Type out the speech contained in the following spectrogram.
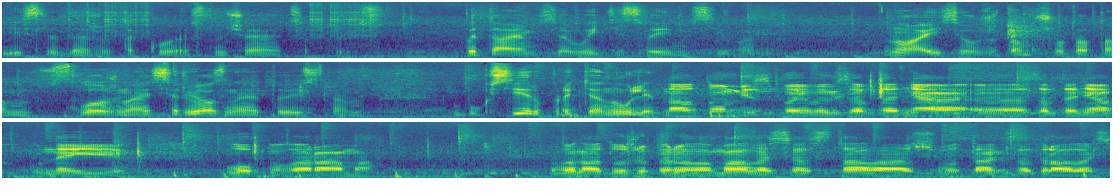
если даже такое случается. То есть пытаемся выйти своими силами. Ну, а если уже там что-то там сложное, серьезное, то есть там буксир притянули. На одному із бойових завдання, е, завданнях у неї лопнула рама. Вона дуже переламалася, стала аж отак задралась.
